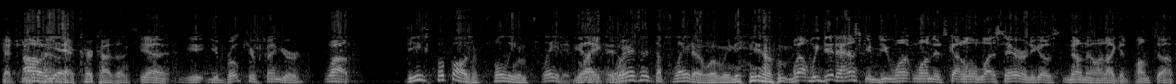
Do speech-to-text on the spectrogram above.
catching. a Oh pass. yeah, Kirk Cousins. Yeah, you, you broke your finger. Well, these footballs are fully inflated. Yeah, like, yeah. where's the deflator when we need them? Well, we did ask him, "Do you want one that's got a little less air?" And he goes, "No, no," and I get pumped up.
